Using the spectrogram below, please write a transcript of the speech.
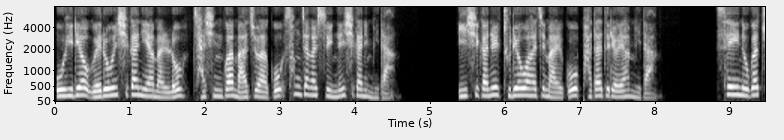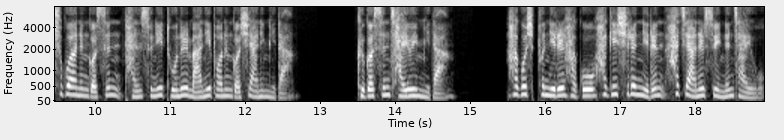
오히려 외로운 시간이야말로 자신과 마주하고 성장할 수 있는 시간입니다. 이 시간을 두려워하지 말고 받아들여야 합니다. 세이노가 추구하는 것은 단순히 돈을 많이 버는 것이 아닙니다. 그것은 자유입니다. 하고 싶은 일을 하고 하기 싫은 일은 하지 않을 수 있는 자유.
